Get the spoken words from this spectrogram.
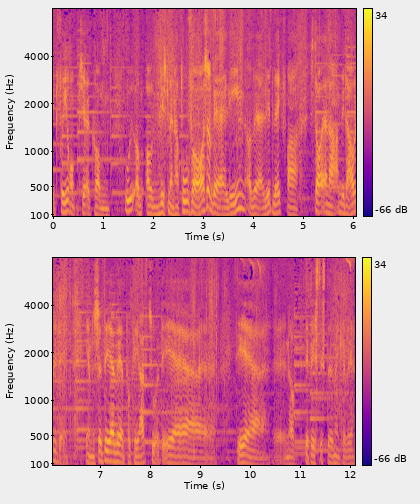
et frirum til at komme ud. Og, og hvis man har brug for også at være alene og være lidt væk fra støj og larm i dagligdagen, jamen så det at være på kajaktur, det er, det er øh, nok det bedste sted, man kan være.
